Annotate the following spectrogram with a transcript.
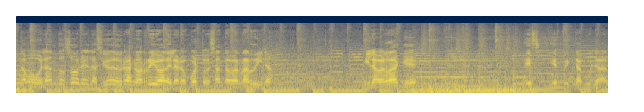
Estamos volando sobre la ciudad de Durazno, arriba del aeropuerto de Santa Bernardina. Y la verdad que es espectacular.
